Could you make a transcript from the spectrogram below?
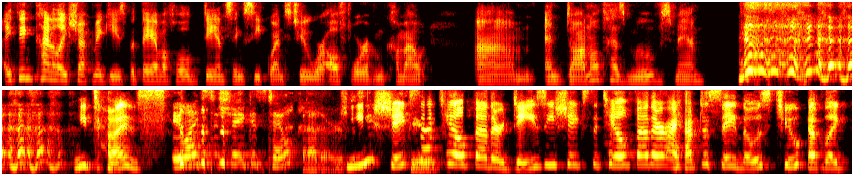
I think kind of like Chef Mickey's, but they have a whole dancing sequence too, where all four of them come out. Um, and Donald has moves, man. He does. he likes to shake his tail feathers. He shakes that tail feather. Daisy shakes the tail feather. I have to say, those two have like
